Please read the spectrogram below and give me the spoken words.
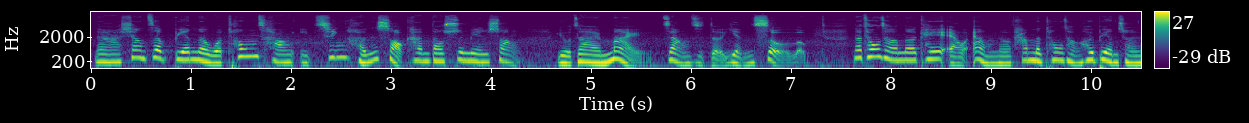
那像这边呢，我通常已经很少看到市面上有在卖这样子的颜色了。那通常呢，KLM 呢，他们通常会变成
